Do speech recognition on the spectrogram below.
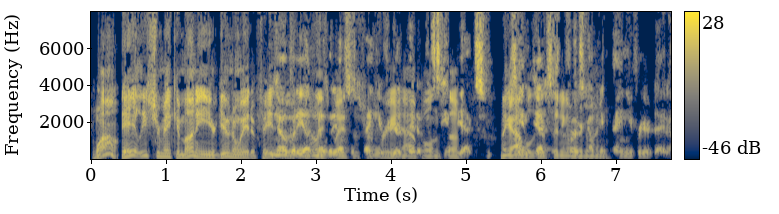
wow. Hey, at least you're making money. You're giving away to Facebook. nobody and else, nobody else is paying you for your data. Apple but and stuff. CMDX. Like Apple's CMDX just is sitting over there going. paying you for your data.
